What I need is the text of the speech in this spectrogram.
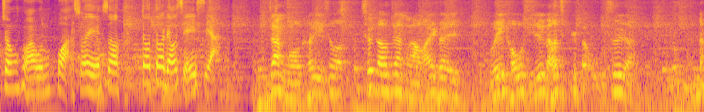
中华文化，所以说多多了解一下。让我可以说吃到这样老，还可以回头学到这个舞狮的，真的。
